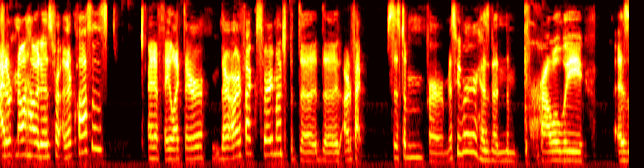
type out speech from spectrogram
i don't know how it is for other classes and if they like their their artifacts very much but the the artifact system for mistweaver has been probably as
